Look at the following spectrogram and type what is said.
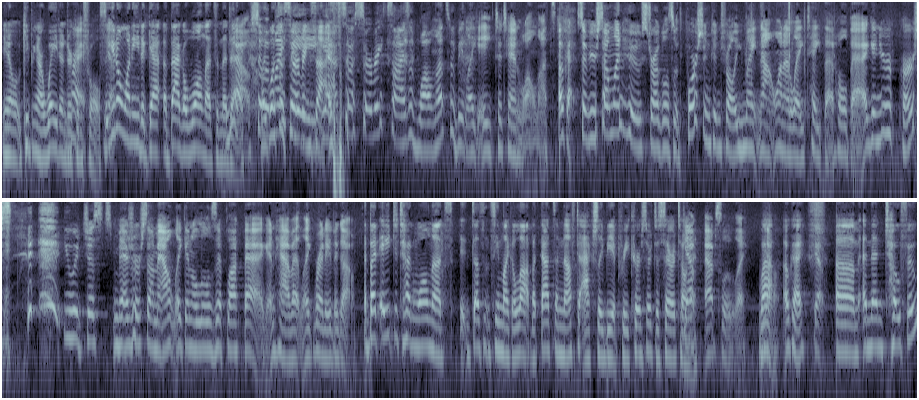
you know, keeping our weight under Mm-hmm. Right. control. So Yeah. you don't want to eat a, ga- a bag of walnuts in the day. No, so like what's a serving be- size? Yeah, so a serving size of walnuts would be like eight to ten walnuts. Okay. So if you're someone who struggles with portion control, you might not want to like take that whole bag in your purse. you would just measure some out like in a little Ziploc bag and have it like ready to go. But eight to ten walnuts, it doesn't seem like a lot, but that's enough to actually be a precursor to serotonin. Yep, absolutely. Wow. Okay. Yeah. Um, and then tofu.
